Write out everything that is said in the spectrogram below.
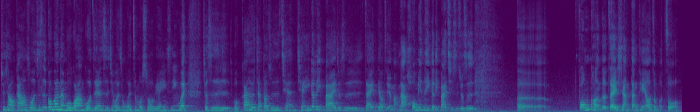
就像我刚刚说，就是关关难过关关过这件事情，为什么会这么说？原因是因为就是我刚刚有讲到，就是前前一个礼拜就是在调资源嘛，那后面那个礼拜其实就是呃疯狂的在想当天要怎么做，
